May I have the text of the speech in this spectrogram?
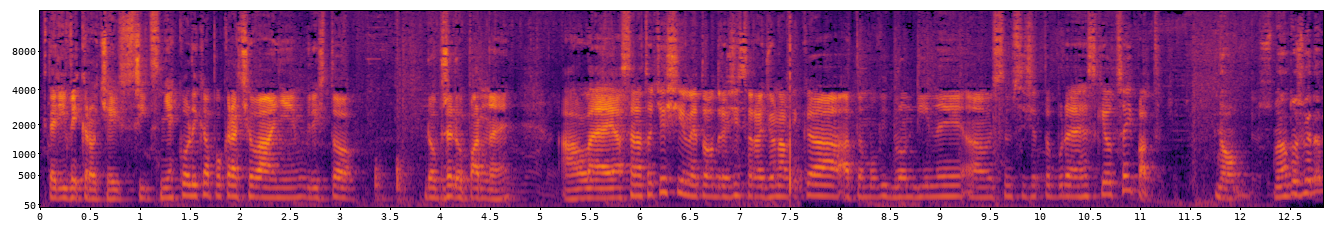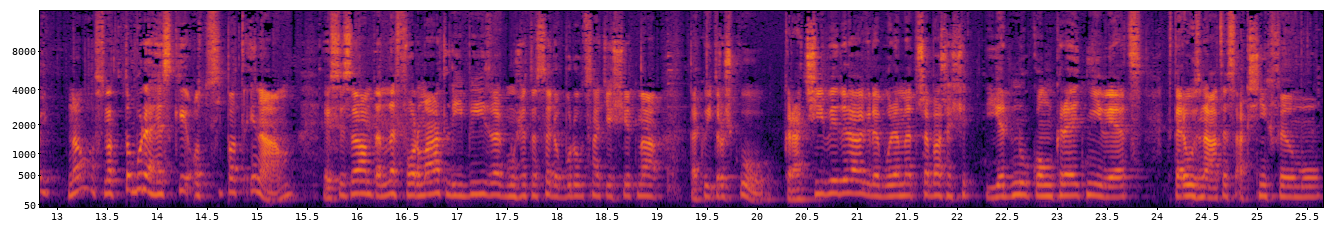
který vykročí vstříc několika pokračováním, když to dobře dopadne. Ale já se na to těším, je to od režisera Johna Vicka a Tomový blondýny a myslím si, že to bude hezky odsejpat. No, jsme na to zvědaví. No, snad to bude hezky odsýpat i nám. Jestli se vám tenhle formát líbí, tak můžete se do budoucna těšit na takový trošku kratší videa, kde budeme třeba řešit jednu konkrétní věc, kterou znáte z akčních filmů,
